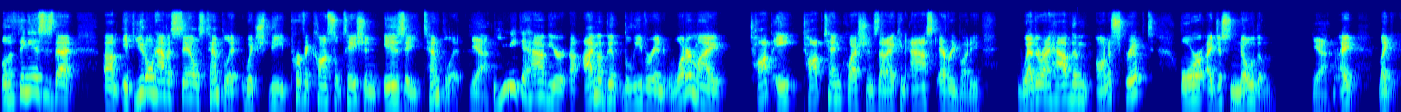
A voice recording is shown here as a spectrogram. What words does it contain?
Well, the thing is, is that um, if you don't have a sales template, which the perfect consultation is a template, yeah, you need to have your. I'm a bit believer in what are my top eight, top 10 questions that I can ask everybody, whether I have them on a script or I just know them. Yeah. Right. Like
